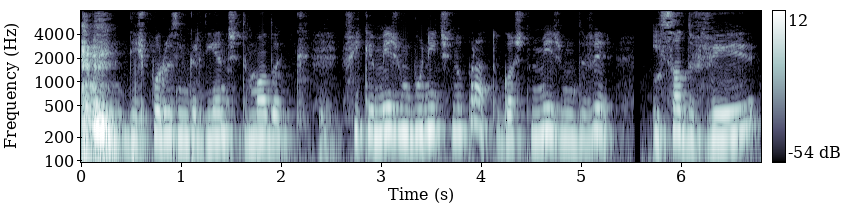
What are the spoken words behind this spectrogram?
dispor os ingredientes de modo a que fica mesmo bonitos no prato. Gosto mesmo de ver. E só de ver,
